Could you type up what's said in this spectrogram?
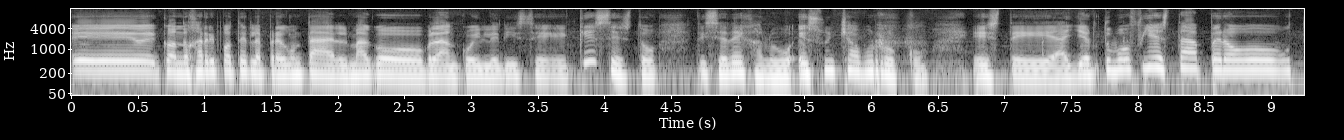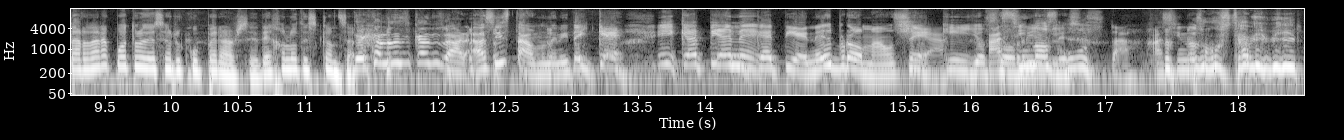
eh, cuando Harry Potter le pregunta al mago blanco y le dice, ¿qué es esto? Dice, déjalo, es un chavo roco. Este, ayer tuvo fiesta, pero tardará cuatro días en recuperarse. Déjalo descansar. Déjalo descansar. Así estamos, nenita. ¿Y qué? ¿Y qué tiene? ¿Y qué tiene? Es broma, o sea. Chiquillos así nos gusta. Así nos gusta vivir.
